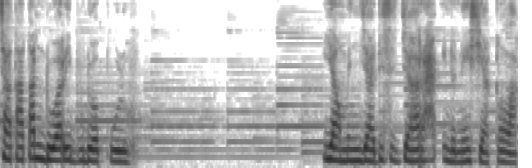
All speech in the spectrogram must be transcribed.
catatan 2020 yang menjadi sejarah Indonesia kelak.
